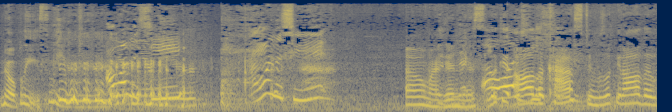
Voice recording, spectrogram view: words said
No, please. I want to see. I want to see it. Oh my goodness. Oh, Look at all the costumes. Look at all the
